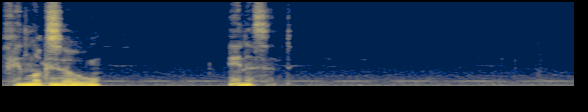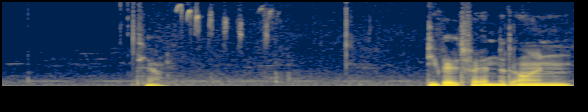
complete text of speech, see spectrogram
Finn looks so Uh. innocent. Tja. Die Welt verendet einen.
